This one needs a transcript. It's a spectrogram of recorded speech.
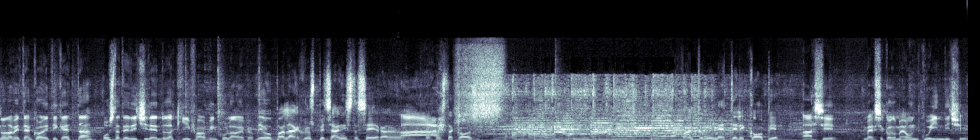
Non avete ancora l'etichetta? O state decidendo da chi farvi inculare per Devo parlare con Speciani stasera Ah. per questa cosa. A quanto mi mette le copie? Ah sì, beh secondo me è un 15.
